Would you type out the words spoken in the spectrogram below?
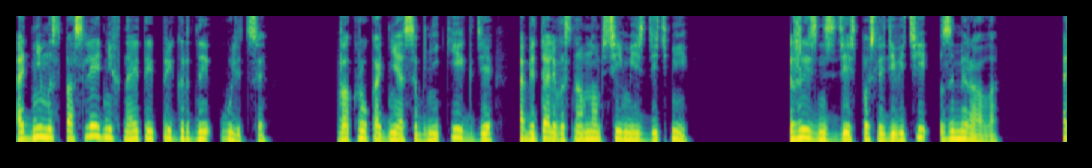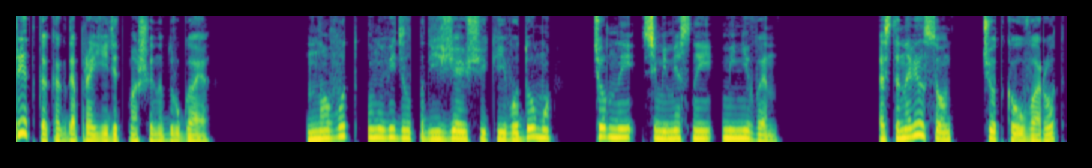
одним из последних на этой пригородной улице. Вокруг одни особняки, где обитали в основном семьи с детьми. Жизнь здесь после девяти замирала. Редко, когда проедет машина другая. Но вот он увидел подъезжающий к его дому темный семиместный минивэн. Остановился он четко у ворот,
